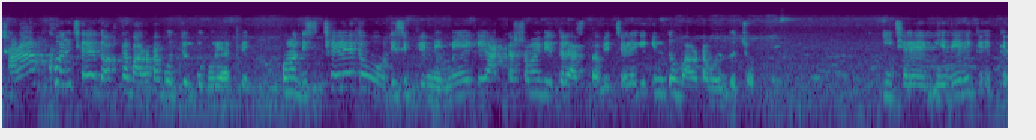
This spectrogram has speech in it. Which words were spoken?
সারাক্ষণ ছেলে দশটা বারোটা পর্যন্ত ঘুরে আসবে। কোনো ছেলে তো ডিসিপ্লিন নেই। মেয়েকে আটটার সময় ভেতরে আসতে হবে। ছেলেকে কিন্তু বারোটা পর্যন্ত চলবে। কি ছেলে বিয়ে দিয়ে লিখে-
